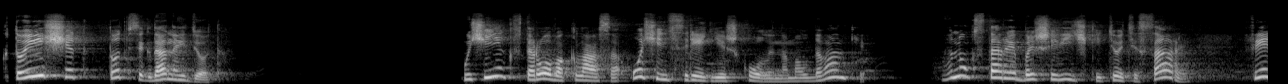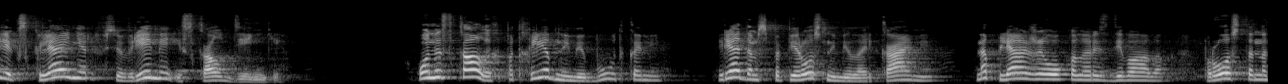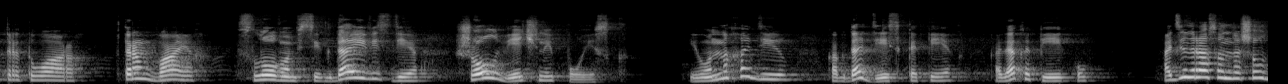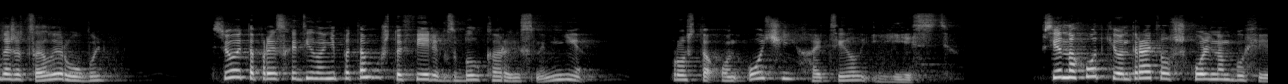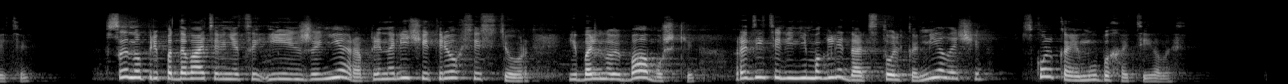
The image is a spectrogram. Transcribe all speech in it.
Кто ищет, тот всегда найдет. Ученик второго класса очень средней школы на Молдаванке, внук старой большевички тети Сары, Феликс Кляйнер все время искал деньги. Он искал их под хлебными будками, рядом с папиросными ларьками, на пляже около раздевалок, просто на тротуарах, в трамваях, словом, всегда и везде шел вечный поиск. И он находил, когда 10 копеек, когда копейку. Один раз он нашел даже целый рубль. Все это происходило не потому, что Феликс был корыстным, нет. Просто он очень хотел есть. Все находки он тратил в школьном буфете. Сыну преподавательницы и инженера при наличии трех сестер и больной бабушки родители не могли дать столько мелочи, сколько ему бы хотелось.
